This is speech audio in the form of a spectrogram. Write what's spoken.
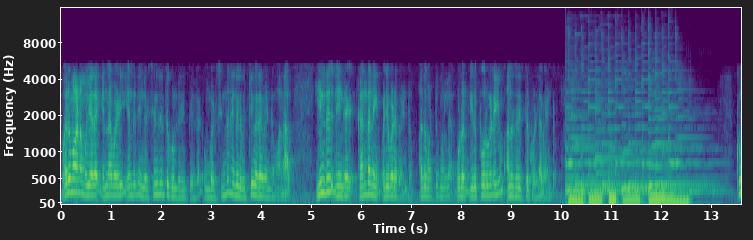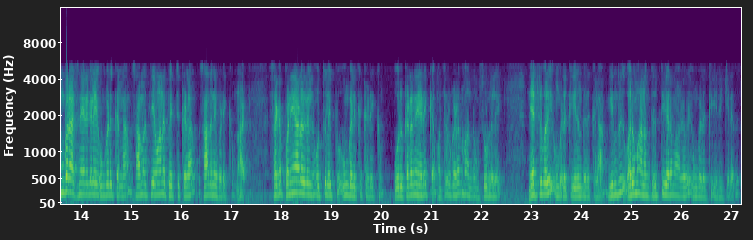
வருமானம் உயர என்ன வழி என்று நீங்கள் சிந்தித்துக் கொண்டிருப்பீர்கள். உங்கள் சிந்தனைகள் வெற்றி பெற வேண்டுமானால் இன்று நீங்கள் கந்தனை வழிபட வேண்டும். அது மட்டுமல்ல உடன் இருப்பவர்களையும் அனுசரித்துக் கொள்ள வேண்டும். கும்பராசி உங்களுக்கெல்லாம் சாமர்த்தியமான பேச்சுக்களால் சாதனை படைக்கும் நாள். சக பணியாளர்களின் ஒத்துழைப்பு உங்களுக்கு கிடைக்கும். ஒரு கடனை அடைக்க மற்றொரு கடன் வாங்கும் சூழ்நிலை நேற்று வரை உங்களுக்கு இருந்திருக்கலாம். இன்று வருமானம் திருப்திகரமாகவே உங்களுக்கு இருக்கிறது.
